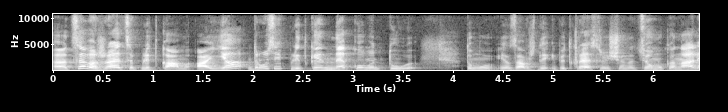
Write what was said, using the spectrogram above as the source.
е, це вважається плітками. А я, друзі, плітки не коментую. Тому я завжди і підкреслюю, що на цьому каналі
